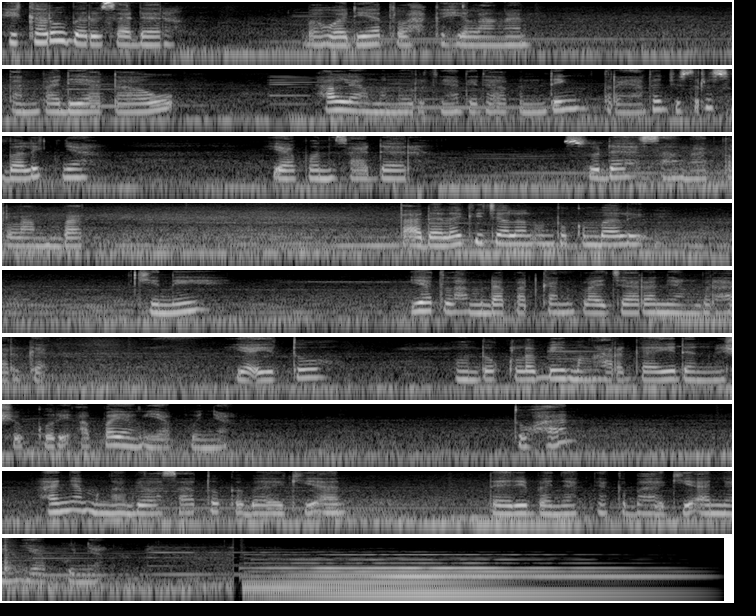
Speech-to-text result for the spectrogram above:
Hikaru baru sadar bahwa dia telah kehilangan. Tanpa dia tahu, hal yang menurutnya tidak penting ternyata justru sebaliknya. Ia pun sadar, sudah sangat terlambat. Tak ada lagi jalan untuk kembali. Kini, ia telah mendapatkan pelajaran yang berharga, yaitu untuk lebih menghargai dan mensyukuri apa yang ia punya. Tuhan hanya mengambil satu kebahagiaan dari banyaknya kebahagiaan yang ia punya.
